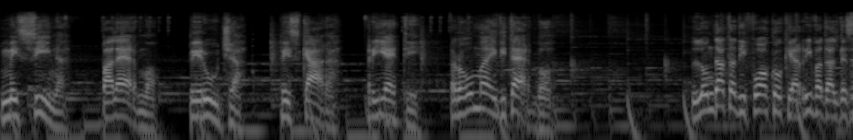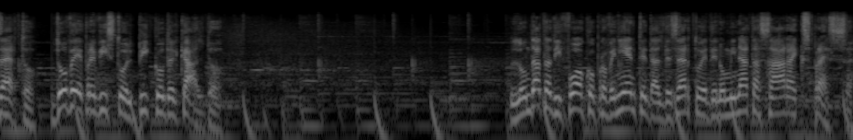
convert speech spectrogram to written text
Messina, Palermo, Perugia, Pescara, Rieti, Roma e Viterbo. L'ondata di fuoco che arriva dal deserto, dove è previsto il picco del caldo. L'ondata di fuoco proveniente dal deserto è denominata Sahara Express.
